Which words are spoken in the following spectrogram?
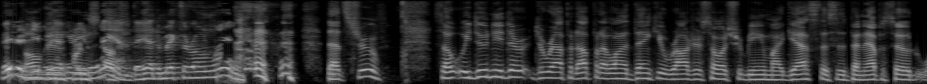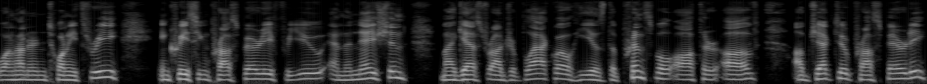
they didn't even have any stuff. land; they had to make their own land. That's true. So we do need to, to wrap it up, but I want to thank you, Roger, so much for being my guest. This has been episode 123, increasing prosperity for you and the nation. My guest, Roger Blackwell, he is the principal author of Objective Prosperity.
